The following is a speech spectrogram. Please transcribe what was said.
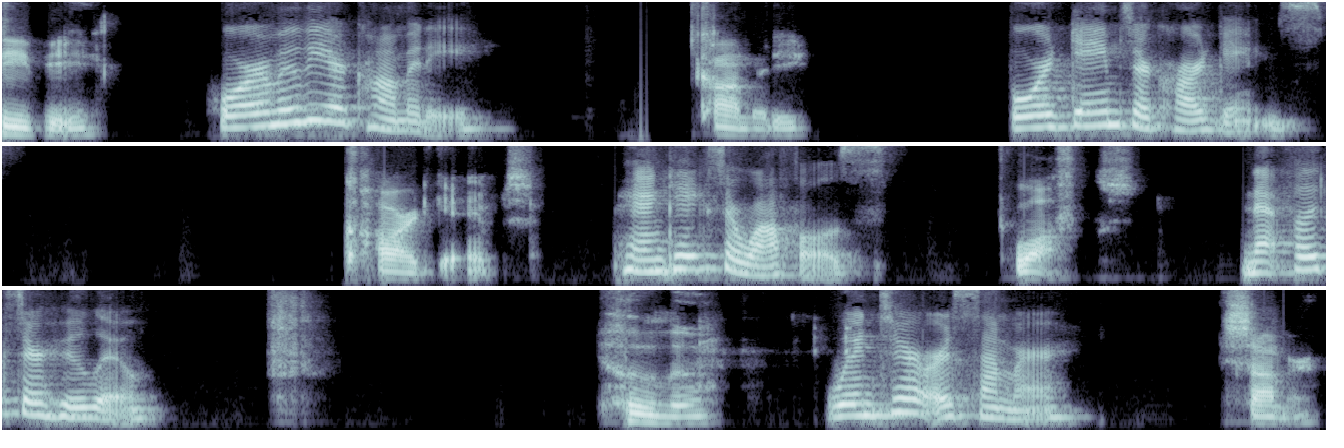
TV. Horror movie or comedy? Comedy. Board games or card games? Card games. Pancakes or waffles? Waffles. Netflix or Hulu? Hulu. Winter or summer? Summer.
